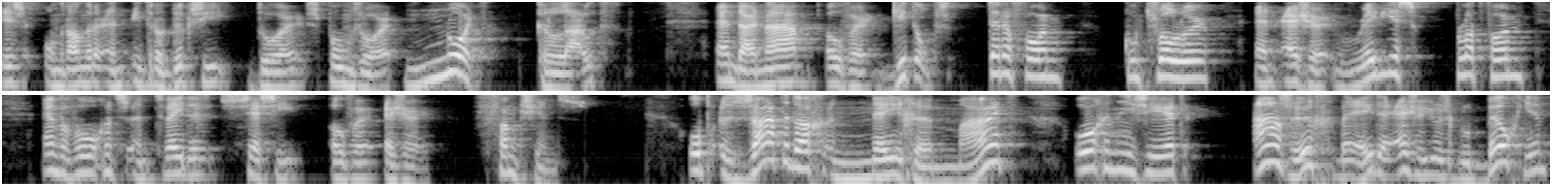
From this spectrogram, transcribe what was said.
is onder andere een introductie door sponsor NordCloud. En daarna over GitOps Terraform, Controller en Azure Radius platform. En vervolgens een tweede sessie over Azure Functions. Op zaterdag 9 maart organiseert AZUG bij de Azure User Group België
